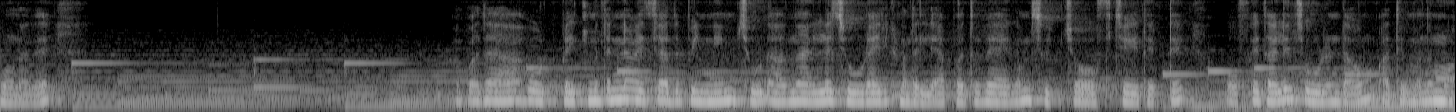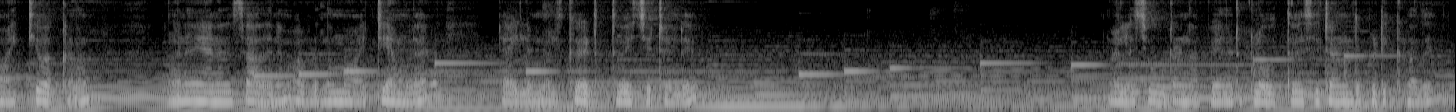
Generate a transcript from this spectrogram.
പോണത്. അപ്പോൾ അത് ആ ഹോട്ട് പ്ലേറ്റിൽ തന്നെ വെച്ച് അത് പിന്നെയും ചൂട് അത് നല്ല ചൂടായിരിക്കണതല്ലേ അപ്പോൾ അത് വേഗം സ്വിച്ച് ഓഫ് ചെയ്തിട്ട് ഓഫ് ചെയ്താലും ചൂടുണ്ടാവും. അതിൽ നിന്ന് മാറ്റി വെക്കണം. അങ്ങനെ ഞാനത് സാധനം അവിടെ നിന്ന് മാറ്റി നമ്മളെ ടൈലുമേൽക്ക് എടുത്ത് വെച്ചിട്ടുണ്ട്. നല്ല ചൂടാണ്. അപ്പോൾ ഞാനൊരു ക്ലോത്ത് വെച്ചിട്ടാണ് ഇത് പിടിക്കുന്നത്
